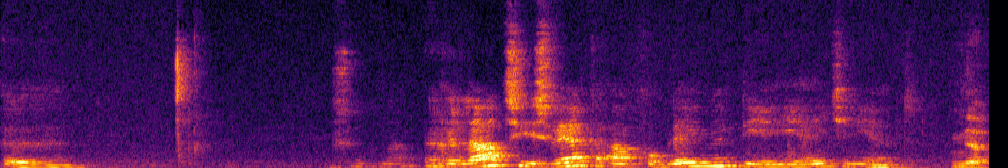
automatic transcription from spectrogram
Eh, nou? Een relatie is werken aan problemen die je in je eentje niet hebt. Ja.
